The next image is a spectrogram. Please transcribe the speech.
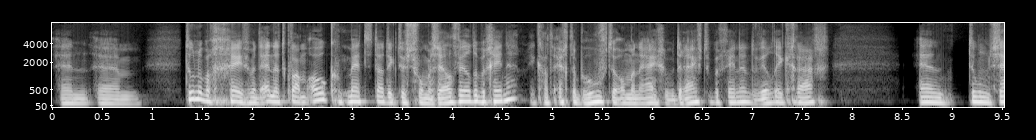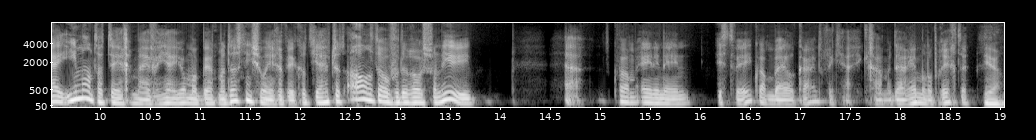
En ehm, toen op een gegeven moment, en het kwam ook met dat ik dus voor mezelf wilde beginnen. Ik had echt de behoefte om een eigen bedrijf te beginnen, dat wilde ik graag. En toen zei iemand dat tegen mij van, ja joh maar Bert, maar dat is niet zo ingewikkeld. Je hebt het altijd over de Roos van Leary. Ja, het kwam 1 in 1 is 2, kwam bij elkaar. Toen dacht ik, ja, ik ga me daar helemaal op richten. Ja.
